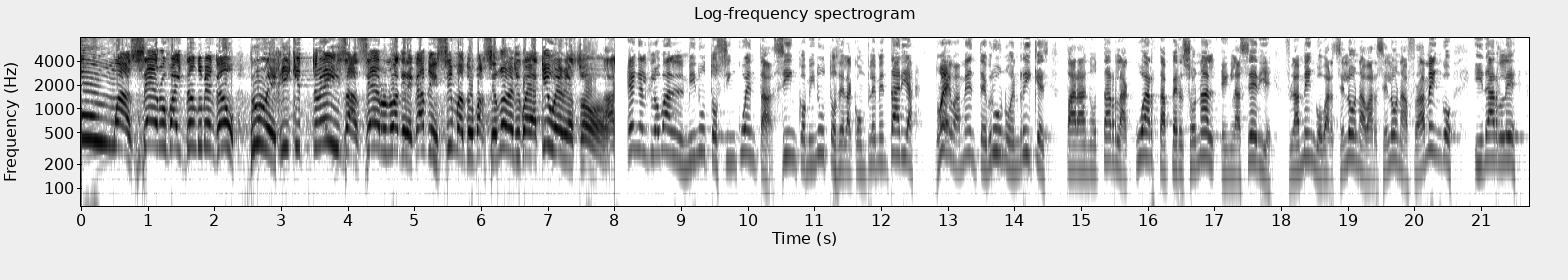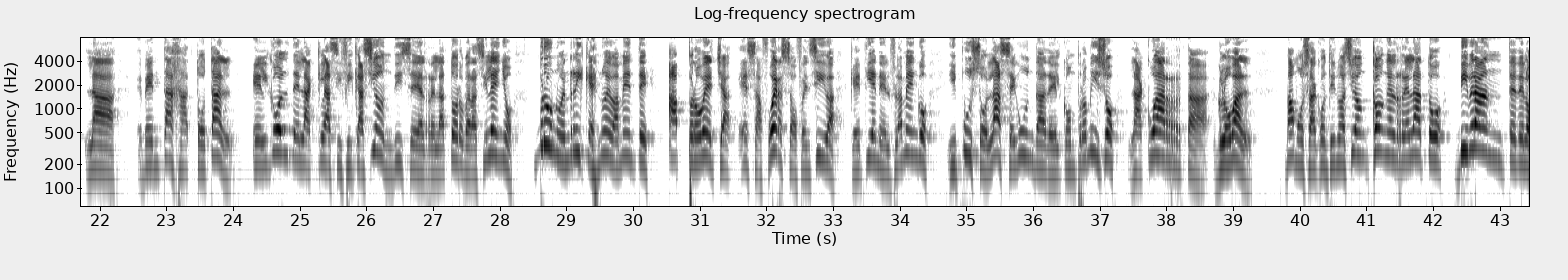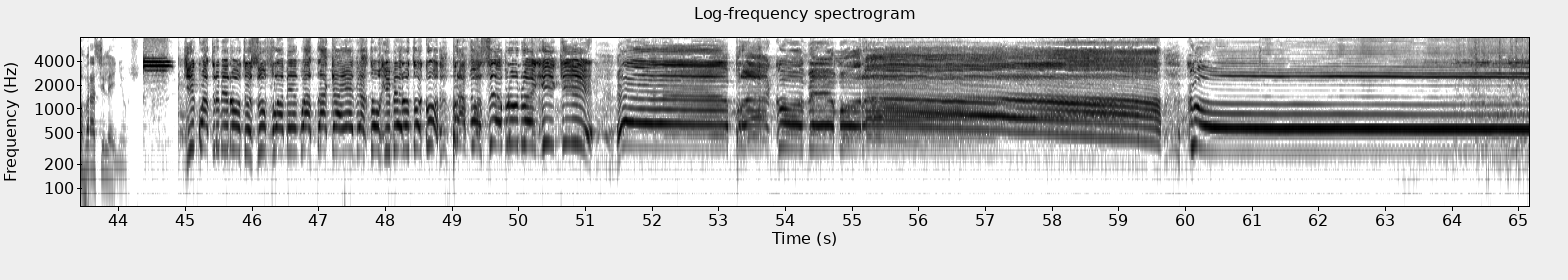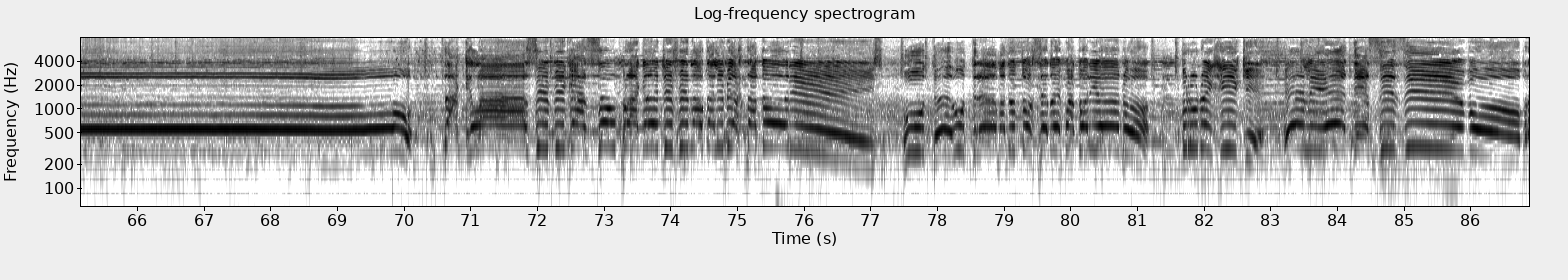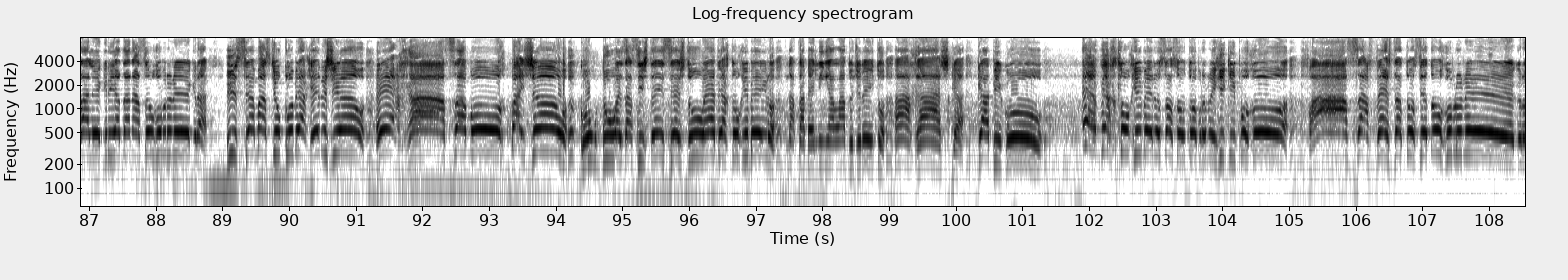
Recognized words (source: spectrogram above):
1 a 0 vai dando Mengão. Bruno Henrique 3 a 0 no agregado em cima do Barcelona de Guayaquil, Emerson. En el global, minuto 50, 5 minutos de la complementaria. Nuevamente Bruno Enríquez para anotar la cuarta personal en la serie Flamengo-Barcelona, Barcelona-Flamengo y darle la ventaja total. El gol de la clasificación, dice el relator brasileño. Bruno Enríquez nuevamente aprovecha esa fuerza ofensiva que tiene el Flamengo y puso la segunda del compromiso, la cuarta global. Vamos a continuación con el relato vibrante de los brasileños. De quatro minutos, o Flamengo ataca. Everton Ribeiro tocou pra você, Bruno Henrique. É pra comemorar. Libertadores. O, o drama do torcedor equatoriano. Bruno Henrique, ele é decisivo para alegria da nação rubro-negra. Isso é mais que um clube, é religião, é raça, amor, paixão. Com duas assistências do Everton Ribeiro na tabelinha lado direito, Arrasca, Gabigol, Everton Ribeiro só soltou, Bruno Henrique empurrou. Faça a festa, torcedor rubro-negro.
